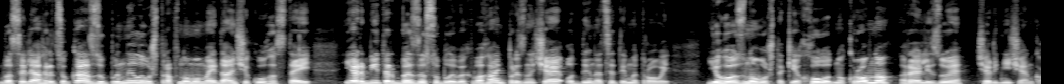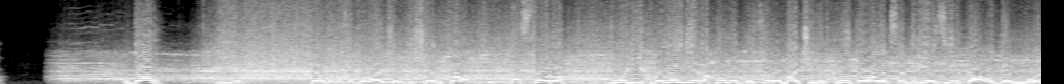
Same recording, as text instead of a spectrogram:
Василя Грицука зупинили у штрафному майданчику гостей, і арбітр без особливих вагань призначає 11-метровий. Його знову ж таки холоднокровно реалізує Черніченко. Удар і впевнено забиває Черніченко. На 42-й хвилині рахунок у цьому матчі відкрито Олександрія Зірка 1-0.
